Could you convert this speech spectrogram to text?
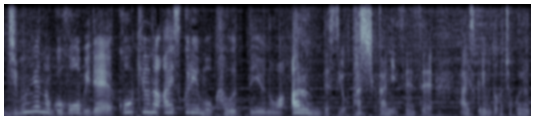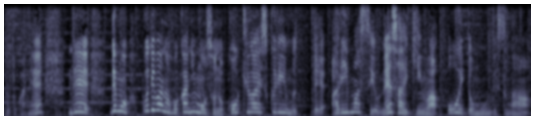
自分へのご褒美で高級なアイスクリームを買うっていうのはあるんですよ。確かに。先生アイスクリームとかチョコレートとかね。ででもゴディバの他にもその高級アイスクリームってありますよね？最近は多いと思うんですが。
